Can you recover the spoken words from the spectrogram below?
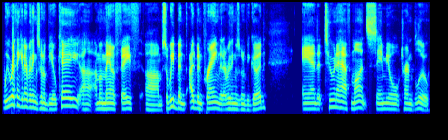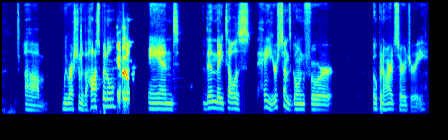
we were thinking everything's going to be okay. Uh, I'm a man of faith, um, so we'd been I'd been praying that everything was going to be good. And at two and a half months, Samuel turned blue. Um, we rushed him to the hospital, and then they tell us, "Hey, your son's going for open heart surgery."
